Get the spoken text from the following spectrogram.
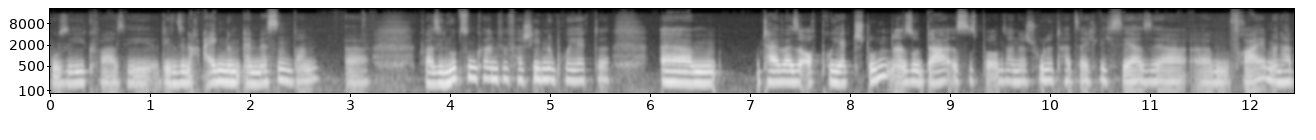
wo sie quasi, den sie nach eigenem Ermessen dann äh, quasi nutzen können für verschiedene Projekte. Ähm, teilweise auch Projektstunden. Also da ist es bei uns an der Schule tatsächlich sehr, sehr ähm, frei. Man hat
